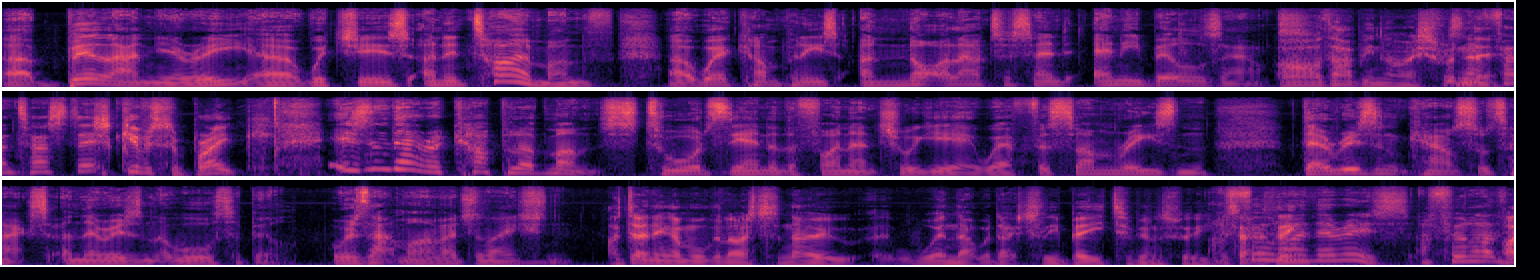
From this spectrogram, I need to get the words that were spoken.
uh, Bill Annuary, uh, which is an entire month uh, where companies are not allowed to send any bills out. Oh, that'd be nice, Isn't wouldn't that it? fantastic? Just give us a break. Isn't there a couple of months towards the end of the financial year where, for some reason, there isn't council tax and there isn't a water bill? Or is that my imagination? I don't think I'm organised to know when that would actually be. To be honest with you, I is that feel a thing? like there is. I feel like yeah,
